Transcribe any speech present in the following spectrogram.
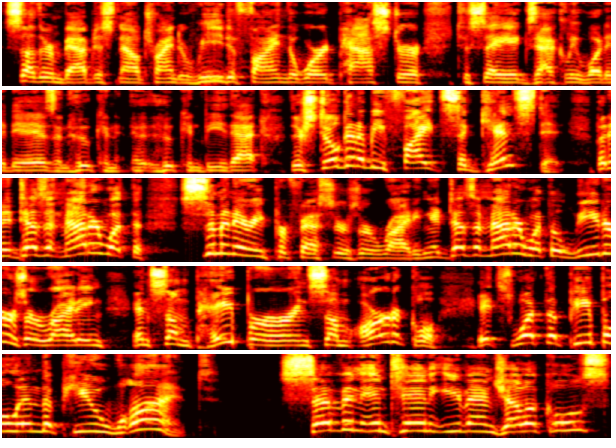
Southern Baptists now trying to redefine the word pastor to say exactly what it is and who can, who can be that. There's still going to be fights against it, but it doesn't matter what the seminary professors are writing. It doesn't matter what the leaders are writing in some paper or in some article. It's what the people in the pew want. Seven in 10 evangelicals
